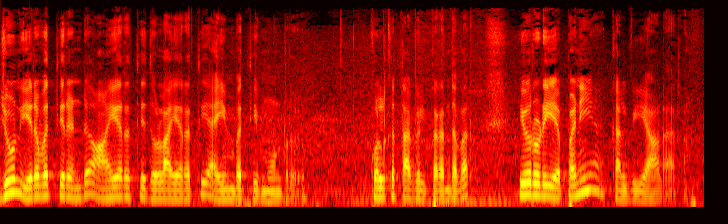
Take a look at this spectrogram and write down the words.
ஜூன் இருபத்தி ரெண்டு ஆயிரத்தி தொள்ளாயிரத்தி ஐம்பத்தி மூன்று. கொல்கத்தாவில் பிறந்தவர். இவருடைய பணி கல்வியாளர்.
